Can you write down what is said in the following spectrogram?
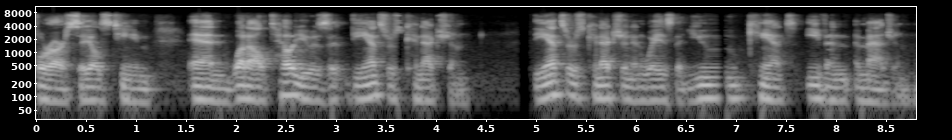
for our sales team? And what I'll tell you is that the answer is connection. The answer is connection in ways that you can't even imagine.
